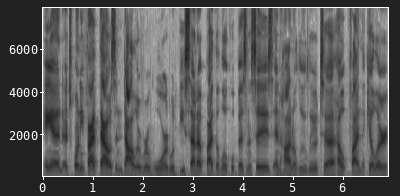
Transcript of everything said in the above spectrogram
and a twenty five thousand dollar reward would be set up by the local businesses in Honolulu to help find the killer.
